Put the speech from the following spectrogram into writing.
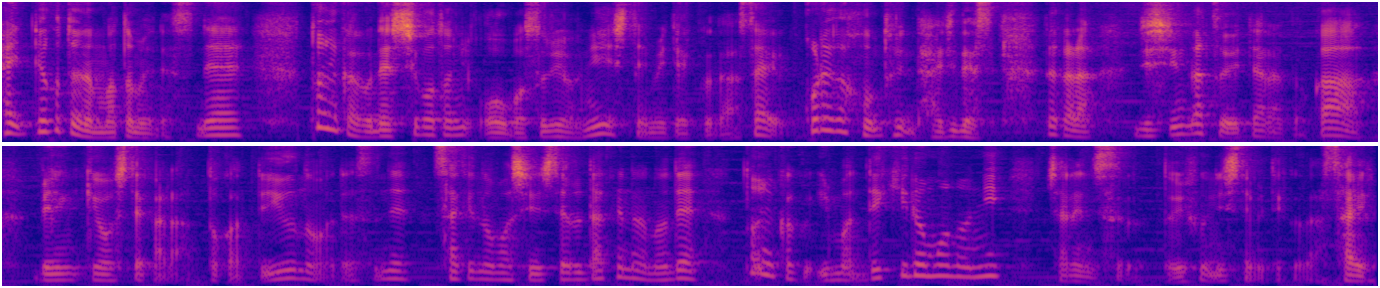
はい。ということでまとめですね。とにかくね、仕事に応募するようにしてみてください。これが本当に大事です。だから、自信がついたらとか、勉強してからとかっていうのはですね、先延ばしにしてるだけなので、とにかく今できるものにチャレンジするというふうにしてみてください。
